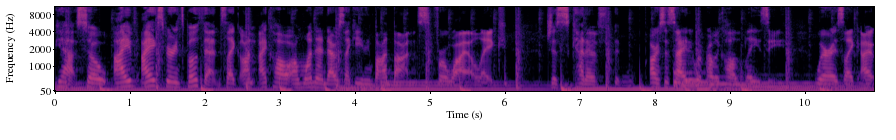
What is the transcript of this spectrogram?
yeah. So I've I experienced both ends. Like on I call on one end I was like eating bonbons for a while, like just kind of our society would probably call it lazy. Whereas like I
